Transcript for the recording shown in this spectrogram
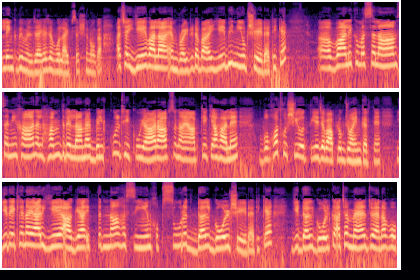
लिंक भी मिल जाएगा जब वो लाइव सेशन होगा। अच्छा ये वाला एम्ब्रॉयडरी डब्बा है, ये भी न्यूट शेड है, ठीक है? वालेकुम अस्सलाम, सनी खान, अल्हम्दुलिल्लाह, मैं बिल्कुल ठीक हूँ यार। आप सुनाएँ, आपके क्या हाल हैं? बहुत खुशी होती है जब आप लोग ज्वाइन करते हैं। ये देख लेना यार, ये आ गया इतना हसीन, खूबसूरत डल गोल्ड शेड है, ठीक है? ये डल गोल्ड का अच्छा मैं जो है ना, वो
